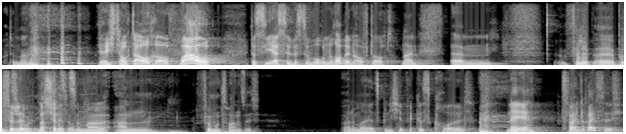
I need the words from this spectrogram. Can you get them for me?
Warte mal. ja, ich tauche da auch auf. Wow! Das ist die erste Liste, worin Robin auftaucht. Nein. Ähm, Philipp, äh, Position. Philipp, was ich schätze du? mal an 25. Warte mal, jetzt bin ich hier weggescrollt. nee, 32.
